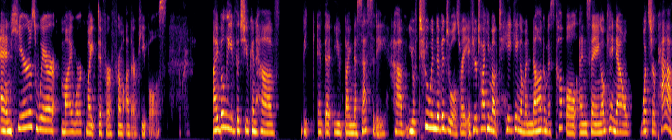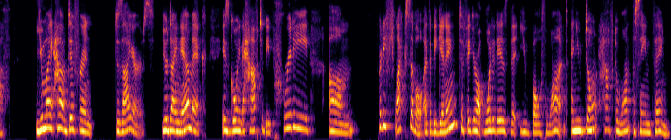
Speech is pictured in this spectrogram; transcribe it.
And here's where my work might differ from other people's. Okay. I believe that you can have that you by necessity have you have two individuals right? If you're talking about taking a monogamous couple and saying okay now what's your path? You might have different desires. Your dynamic is going to have to be pretty um pretty flexible at the beginning to figure out what it is that you both want. And you don't have to want the same thing.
